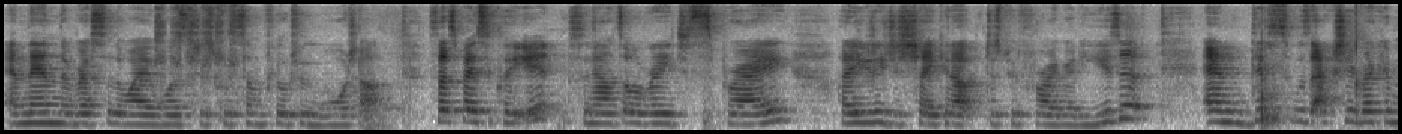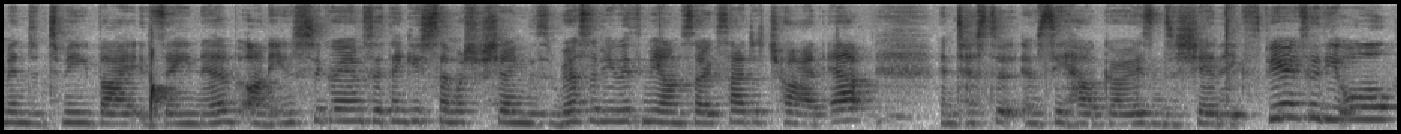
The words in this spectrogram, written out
and then the rest of the way was just with some filtered water. So that's basically it. So now it's all ready to spray. I usually just shake it up just before I go to use it. And this was actually recommended to me by Zainab on Instagram. So thank you so much for sharing this recipe with me. I'm so excited to try it out and test it and see how it goes and to share the experience with you all.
